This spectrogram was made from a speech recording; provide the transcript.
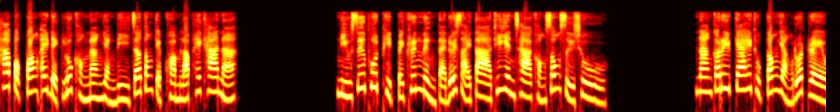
ข้าปกป้องไอเด็กลูกของนางอย่างดีเจ้าต้องเก็บความลับให้ข้านะ หนิวซื่อพูดผิดไปครึ่งหนึ่งแต่ด้วยสายตาที่เย็นชาของซ่งซือชู นางก็รีบแก้ให้ถูกต้องอย่างรวดเร็ว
